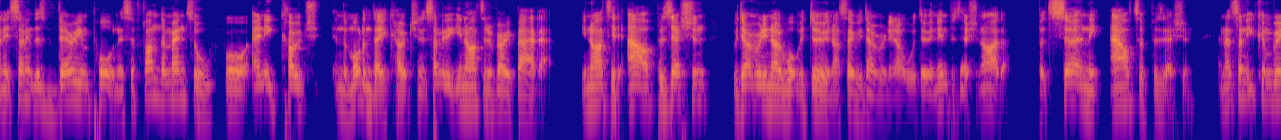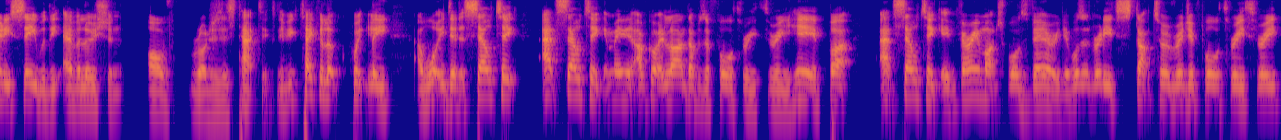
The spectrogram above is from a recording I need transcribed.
and it's something that's very important. It's a fundamental for any coach in the modern day coach, and it's something that United are very bad at. United out of possession, we don't really know what we're doing. I say we don't really know what we're doing in possession either, but certainly out of possession. And that's something you can really see with the evolution of Rodgers' tactics. If you take a look quickly at what he did at Celtic, at Celtic, I mean, I've got it lined up as a 4 3 3 here, but at Celtic, it very much was varied. It wasn't really stuck to a rigid 4 3 3.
